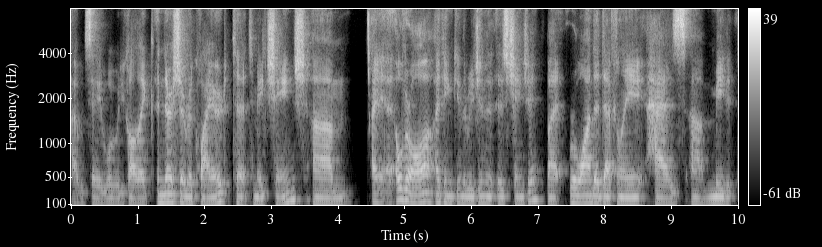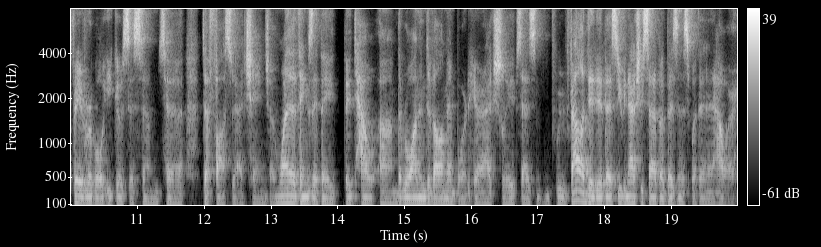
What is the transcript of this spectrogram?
I would say, what would you call it, like inertia required to, to make change um, I, overall, I think in the region it is changing, but Rwanda definitely has um, made it favorable ecosystem to to foster that change. And one of the things that they they tout um, the Rwandan Development Board here actually says we validated this. You can actually set up a business within an hour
